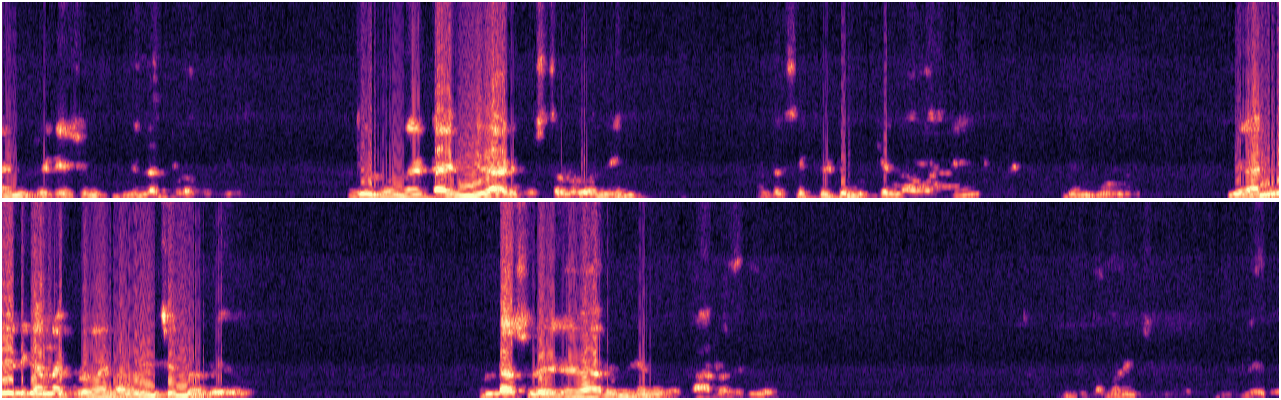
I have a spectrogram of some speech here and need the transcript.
నేను రిలేషన్ పిల్లలకు కూడా ఉంది. వీళ్ళు టైం మీద ఆడికి వస్తాడు అని. అంటే సెక్యూరిటీ ముఖ్యం కాబట్టి నేను పోను. మీరు అన్నిటికన్నా ఇప్పుడు నాకు గమనించిందో లేదు. హుండా సురేఖ గారు నేను ఒక కార్లో తిరిగాను. ఇది గమనించింది లేదు.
